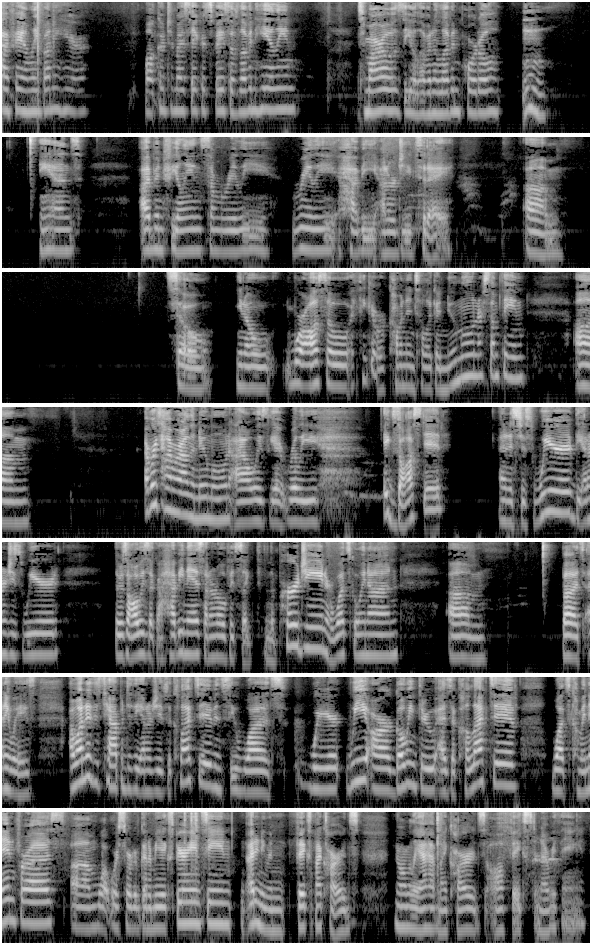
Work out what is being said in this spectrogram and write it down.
Hi, family. Bunny here. Welcome to my sacred space of love and healing. Tomorrow is the 1111 portal. and I've been feeling some really, really heavy energy today. Um, so, you know, we're also, I think we're coming into like a new moon or something. Um, every time around the new moon, I always get really exhausted and it's just weird. The energy's weird. There's always like a heaviness. I don't know if it's like the purging or what's going on. Um, but anyways, I wanted to tap into the energy of the collective and see what we're we are going through as a collective, what's coming in for us, um, what we're sort of going to be experiencing. I didn't even fix my cards. Normally, I have my cards all fixed and everything.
